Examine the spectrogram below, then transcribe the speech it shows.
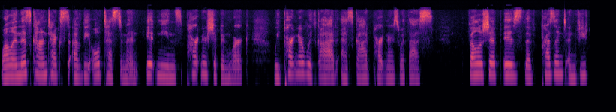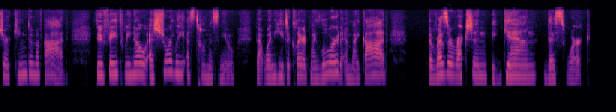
Well, in this context of the Old Testament, it means partnership in work. We partner with God as God partners with us. Fellowship is the present and future kingdom of God. Through faith, we know as surely as Thomas knew that when he declared, My Lord and my God, the resurrection began this work.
